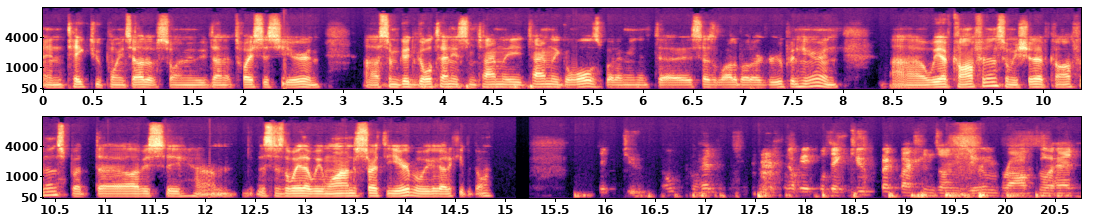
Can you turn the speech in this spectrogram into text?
and take two points out of. So I mean, we've done it twice this year, and uh, some good goaltending, some timely timely goals. But I mean, it, uh, it says a lot about our group in here, and uh, we have confidence, and we should have confidence. But obviously, um, this is the way that we wanted to start the year, but we got to keep it going two. Oh, go ahead. Okay, we'll take two quick questions on Zoom. Rob, go ahead.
